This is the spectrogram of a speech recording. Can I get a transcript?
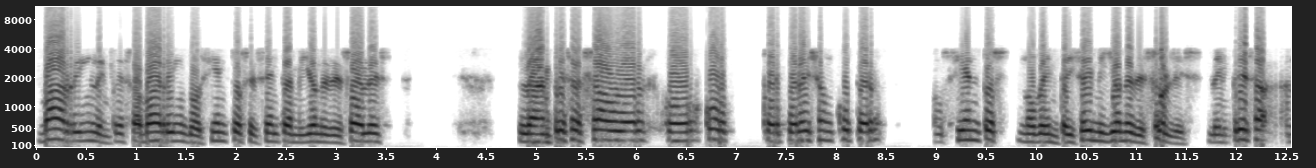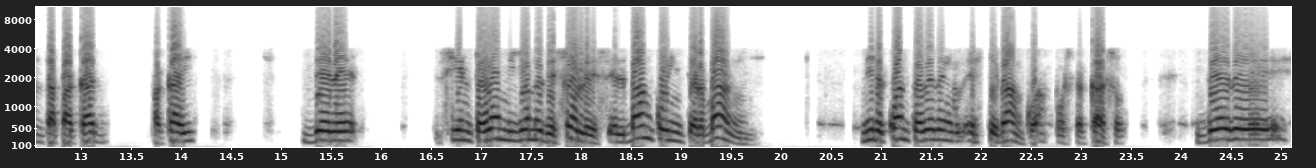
Barring, la empresa Barring, 260 millones de soles. La empresa Sauer Corporation Cooper, 296 millones de soles. La empresa Antapacay debe 101 millones de soles. El banco Interbank, mire cuánto debe este banco, ah, por si acaso, debe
